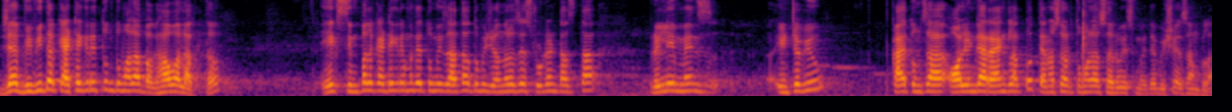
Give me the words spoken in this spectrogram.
ज्या विविध कॅटेगरीतून तुम्हाला बघावं लागतं एक सिंपल कॅटेगरीमध्ये तुम्ही जाता तुम्ही जनरलचे स्टुडंट असता प्रिलिम मेन्स इंटरव्ह्यू काय तुमचा ऑल इंडिया रँक लागतो त्यानुसार तुम्हाला सर्व्हिस मिळते विषय संपला.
